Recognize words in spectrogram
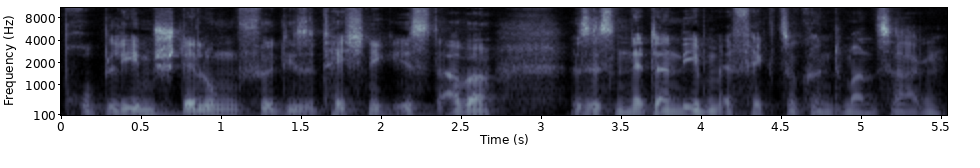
Problemstellung für diese Technik ist, aber es ist ein netter Nebeneffekt, so könnte man sagen.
